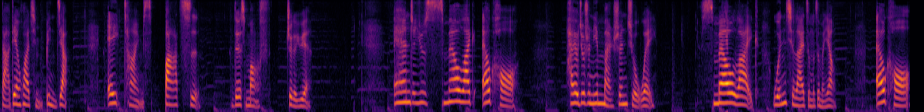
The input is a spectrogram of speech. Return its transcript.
打电话请病假，eight times 八次 ，this month 这个月。And you smell like alcohol，还有就是你满身酒味，smell like 闻起来怎么怎么样，alcohol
